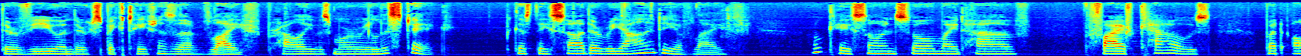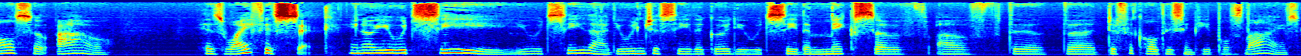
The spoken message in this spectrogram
their view and their expectations of life probably was more realistic because they saw the reality of life. Okay, so and so might have five cows, but also, ow, his wife is sick. You know, you would see, you would see that. You wouldn't just see the good, you would see the mix of, of the, the difficulties in people's lives.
